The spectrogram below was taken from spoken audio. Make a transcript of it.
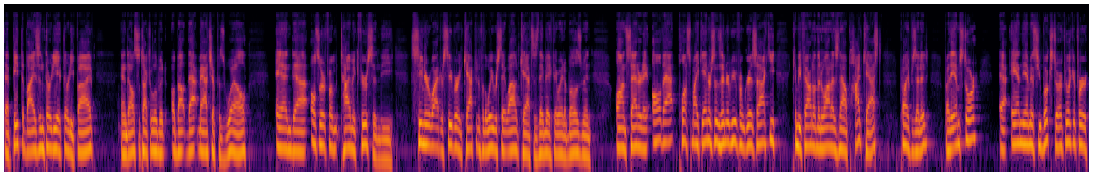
that beat the Bison 38 35. And also talked a little bit about that matchup as well. And uh, also heard from Ty McPherson, the senior wide receiver and captain for the Weber State Wildcats as they make their way to Bozeman on Saturday. All that, plus Mike Anderson's interview from Grizz Hockey, can be found on the Nuanez Now podcast, probably presented by the M Store uh, and the MSU Bookstore. If you're looking for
